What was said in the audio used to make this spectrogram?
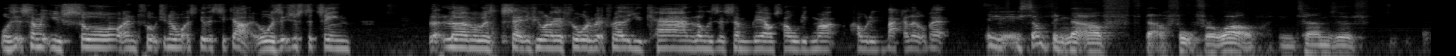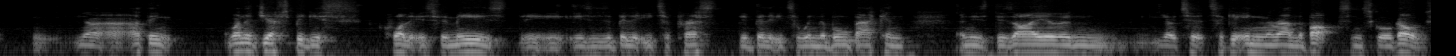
or is it something you saw and thought, you know what, let's give this a go? Or is it just a team that Lerma was saying if you want to go forward a bit further, you can, as long as there's somebody else holding right, holding back a little bit. It's something that I've that I've thought for a while in terms of, you know, I, I think one of Jeff's biggest qualities for me is is his ability to press, the ability to win the ball back, and and his desire and you know to, to get in and around the box and score goals.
